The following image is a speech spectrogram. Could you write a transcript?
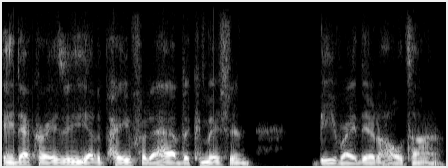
ain't that crazy you have to pay for to have the commission be right there the whole time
